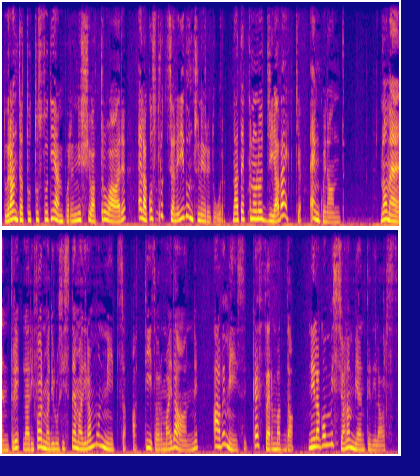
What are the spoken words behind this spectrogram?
durante tutto questo tempo riusciva a trovare è la costruzione di un inceneritura, una tecnologia vecchia e inquinante. No mentre la riforma dello sistema di Munnizza, attesa ormai da anni, ave mesi che è ferma da nella Commissione Ambiente di Lars.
